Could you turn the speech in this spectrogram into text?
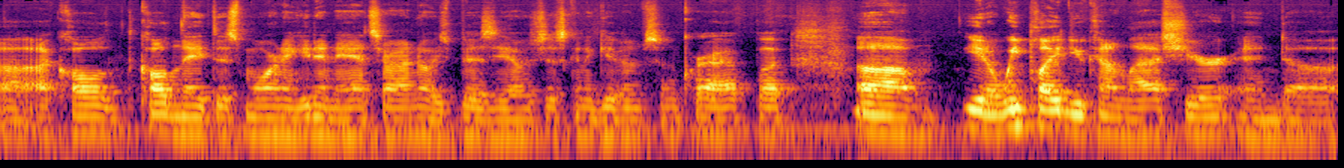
Uh, I called called Nate this morning. He didn't answer. I know he's busy. I was just gonna give him some crap, but um, you know we played UConn last year and uh,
